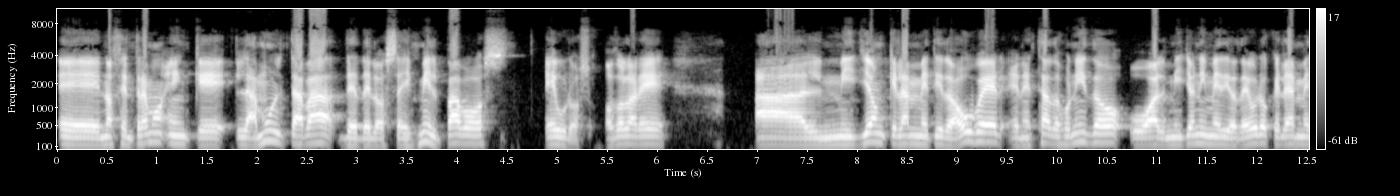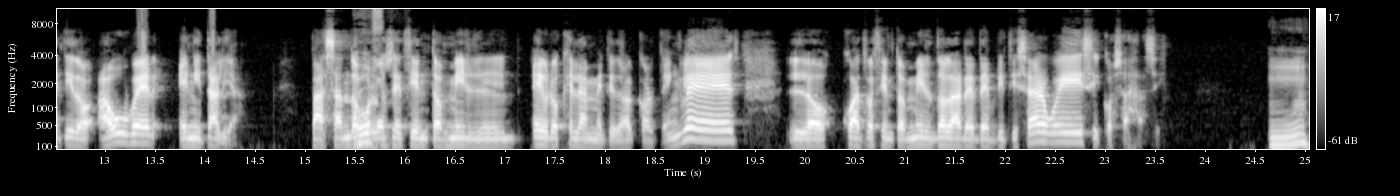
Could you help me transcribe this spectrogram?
eh, nos centramos en que la multa va desde los 6.000 pavos, euros o dólares al millón que le han metido a Uber en Estados Unidos o al millón y medio de euros que le han metido a Uber en Italia, pasando por los 600.000 euros que le han metido al corte inglés, los 400.000 dólares de British Airways y cosas así. Mm.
